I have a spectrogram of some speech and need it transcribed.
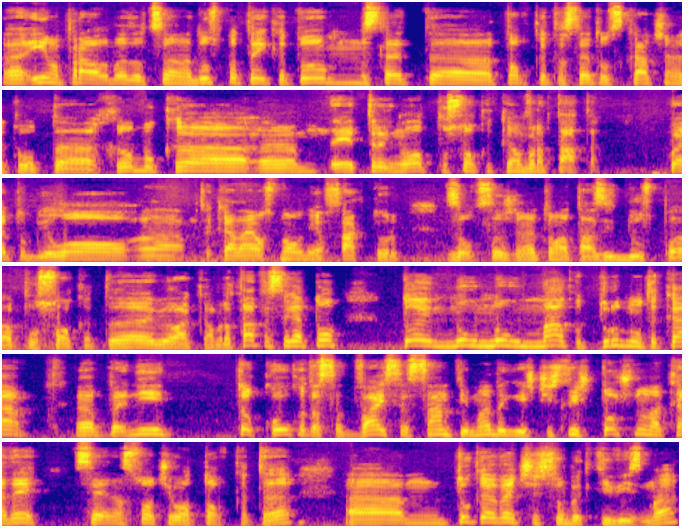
а, има право да бъде отсъдена дуспа, тъй като след а, топката, след отскачането от а, хълбока а, е тръгнала посока към вратата което било а, така най-основният фактор за отсъждането на тази дуспа. Посоката е била към вратата. Сега то, то е много, много малко трудно така а, едни то колко да са 20 сантима да ги изчислиш точно на къде се е насочила топката. Тук е вече субективизма.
